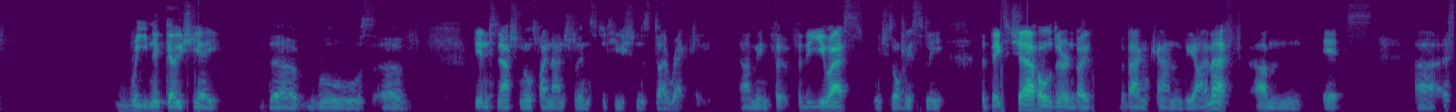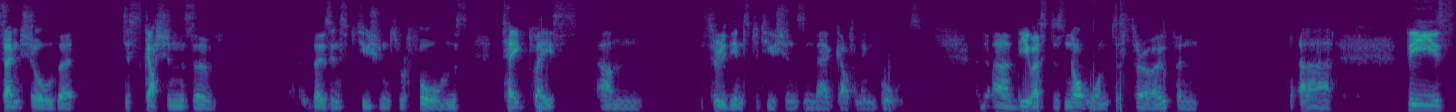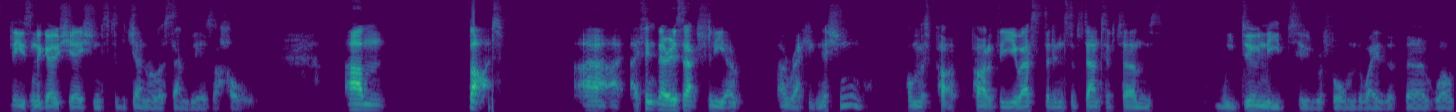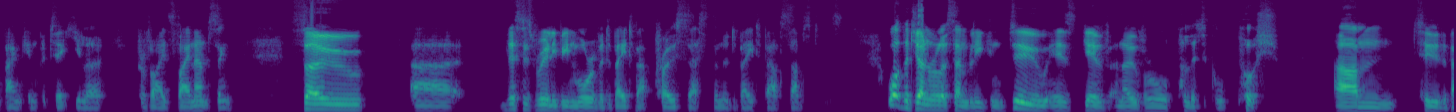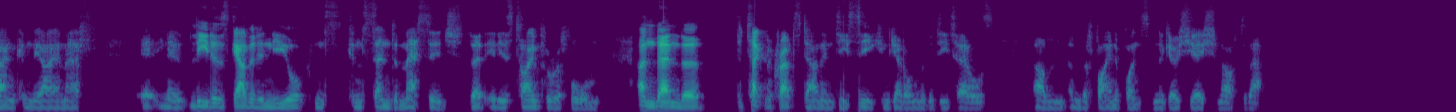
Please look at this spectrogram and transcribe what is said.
renegotiate the rules of the international financial institutions directly. I mean, for, for the US, which is obviously the big shareholder in both the bank and the IMF, um, it's uh, essential that discussions of those institutions' reforms take place um, through the institutions and their governing boards. Uh, the US does not want to throw open uh, these these negotiations to the General Assembly as a whole. Um, but uh, I think there is actually a, a recognition on this part, part of the US that, in substantive terms, we do need to reform the way that the World Bank, in particular, provides financing. So uh, this has really been more of a debate about process than a debate about substance. What the General Assembly can do is give an overall political push um, to the bank and the IMF. Uh, you know, leaders gathered in New York can, can send a message that it is time for reform, and then the the technocrats down in DC can get on with the details um, and the finer points of negotiation after that.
